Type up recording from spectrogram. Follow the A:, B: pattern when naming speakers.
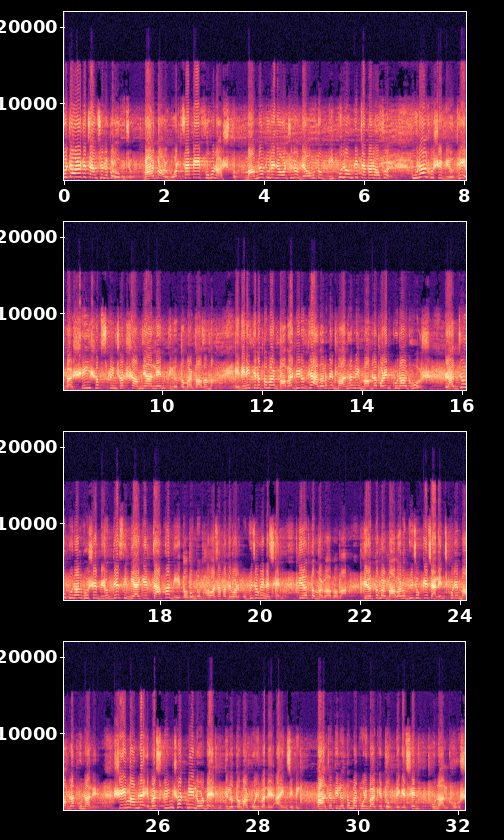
A: আরও একটা চাঞ্চল্যকর অভিযোগ। বারবার হোয়াটসঅ্যাপে ফোন আসতো। মামলা তুলে নেওয়ার জন্য দেওয়া হতো বিপুল অঙ্কের টাকার অফার কুণাল ঘোষের বিরুদ্ধে এবার সেই সব স্ক্রিনশট সামনে আনলেন তিলোত্তমার বাবা মা। এদিনই তিলোত্তমার বাবার বিরুদ্ধে আদালতে মানহানির মামলা করেন কুণাল ঘোষ। রাজ্য কুণাল ঘোষের বিরুদ্ধে সিবিআইকে টাকা দিয়ে তদন্ত ধামাচাপা দেওয়ার অভিযোগ এনেছেন তিলোত্তমার বাবা মা। তিলোত্তমার বাবার অভিযোগকে চ্যালেঞ্জ করে মামলা কুণালের সেই মামলায় এবার স্ক্রিনশট নিয়ে লড়বেন তিলোত্তমার পরিবারের আইনজীবী। পাল্টা তিলোত্তমার পরিবারকে তোপ দেখেছেন কুণাল ঘোষ।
